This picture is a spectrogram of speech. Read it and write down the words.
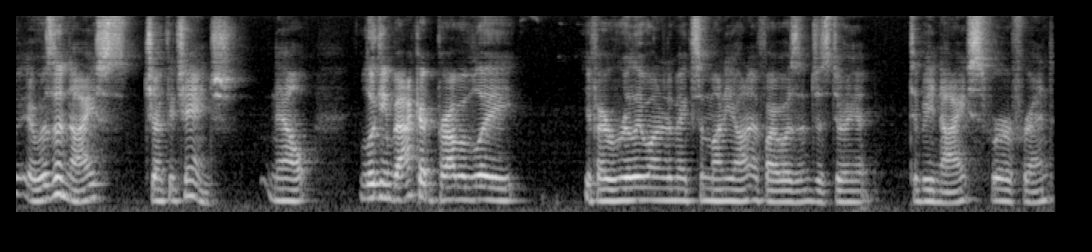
it was a nice chunk of change. Now, looking back, I'd probably, if I really wanted to make some money on it, if I wasn't just doing it to be nice for a friend,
